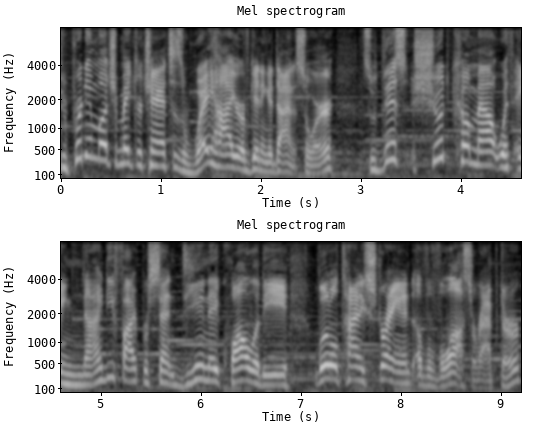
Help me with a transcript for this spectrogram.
to pretty much make your chances way higher of getting a dinosaur. So this should come out with a 95% DNA quality little tiny strand of a Velociraptor.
